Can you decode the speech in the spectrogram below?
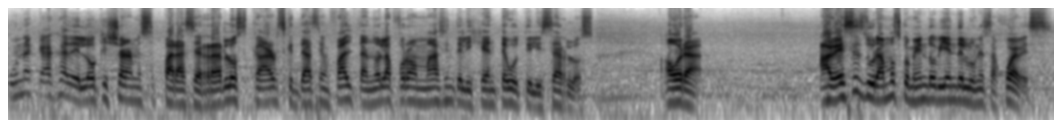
Una caja de Lucky Charms para cerrar los carbs que te hacen falta, no es la forma más inteligente de utilizarlos. Ahora, a veces duramos comiendo bien de lunes a jueves.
